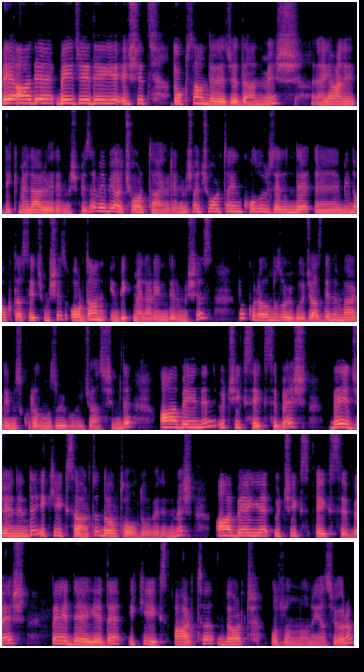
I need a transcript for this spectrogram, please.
BAD BCD'ye eşit 90 derece denmiş. E, yani dikmeler verilmiş bize ve bir açıortay verilmiş. Açıortayın kolu üzerinde e, bir nokta seçmişiz. Oradan dikmeler indirmişiz. Bu kuralımızı uygulayacağız. Demin verdiğimiz kuralımızı uygulayacağız şimdi. AB'nin 3x eksi 5, BC'nin de 2x artı 4 olduğu verilmiş. AB'ye 3x eksi 5, BD'ye de 2x artı 4 uzunluğunu yazıyorum.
